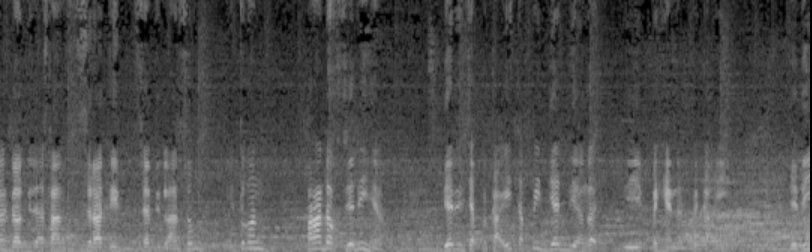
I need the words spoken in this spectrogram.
Kan kalau tidak san- secara ti- secara tidak langsung itu kan paradoks jadinya. Dia dicap PKI tapi dia dianggap di pengkhianat PKI. Jadi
